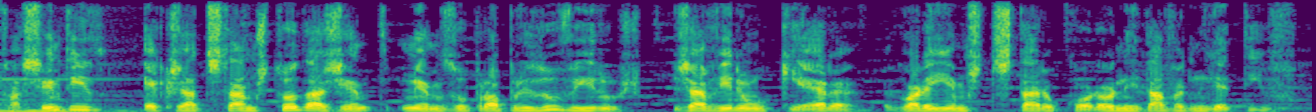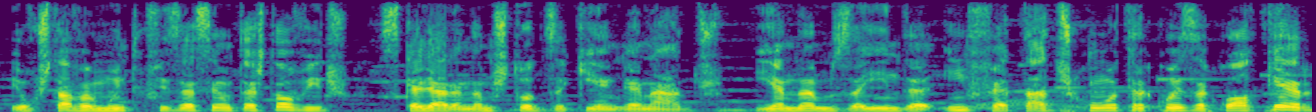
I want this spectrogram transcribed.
Faz sentido. É que já testámos toda a gente, menos o próprio do vírus. Já viram o que era? Agora íamos testar o corona e dava negativo. Eu gostava muito que fizessem um teste ao vírus. Se calhar andamos todos aqui enganados e andamos ainda infectados com outra coisa qualquer.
